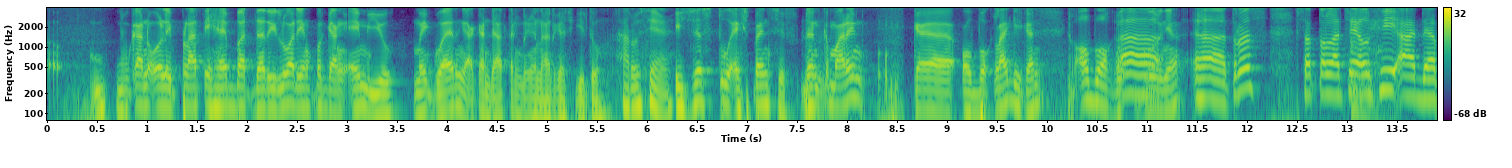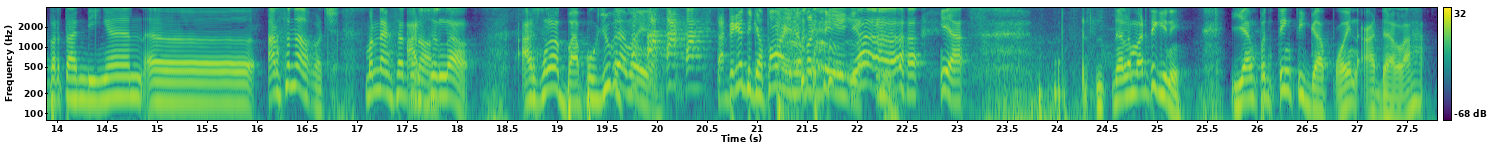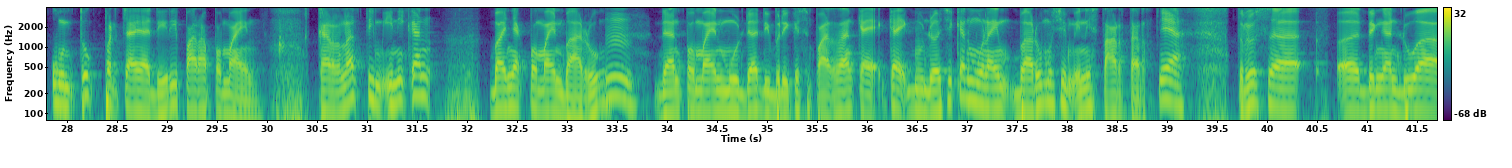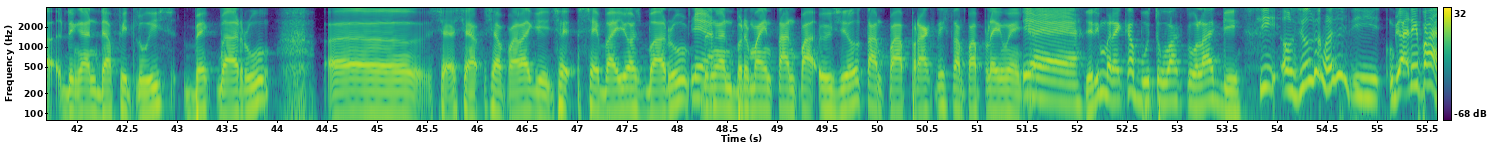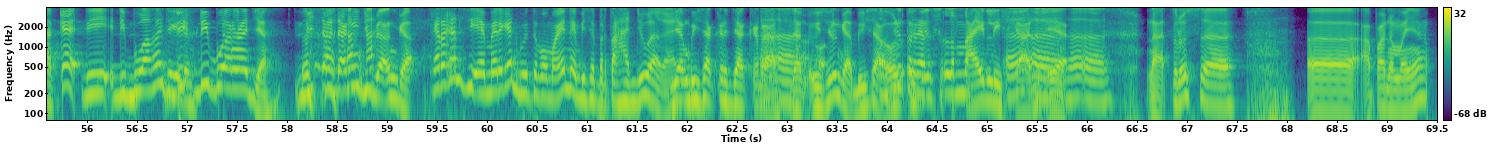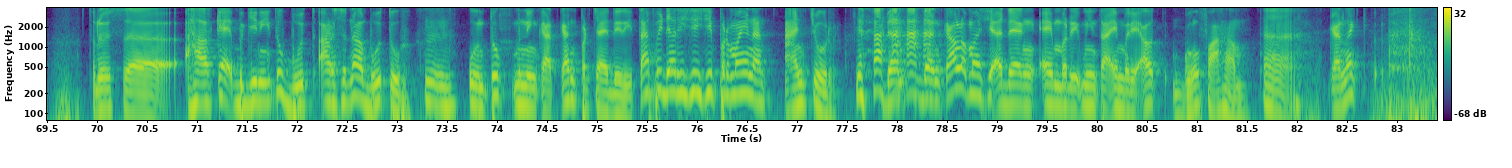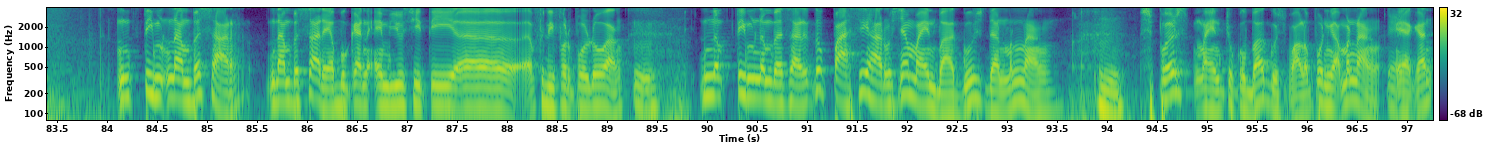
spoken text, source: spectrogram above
bukan oleh pelatih hebat dari luar yang pegang MU, Maguire nggak akan datang dengan harga segitu. Harusnya. It's just too expensive. Dan kemarin ke obok lagi kan? Ke Obok. Go- golnya. eh, terus setelah Chelsea ada pertandingan eh, Arsenal coach. Menang 1-0. Arsenal, Arsenal bapuk juga mainnya. Tapi kan tiga poin yang penting. ya. Iya. Dalam arti gini, yang penting tiga poin adalah untuk percaya diri para pemain. Karena tim ini kan banyak pemain baru dan pemain muda diberi kesempatan kayak kayak Gundosi kan mulai baru musim ini starter. Iya. Terus eh, eh, dengan dua dengan David Luiz back baru eh si- siapa, siapa lagi Se- Ceballos baru Iya. dengan bermain tanpa Özil, tanpa praktis, tanpa playmaker. Iya, iya, iya. Jadi mereka butuh waktu lagi. Si Ozil tuh ke mana sih di Nggak dipakai. di dibuang aja Di- gitu. dibuang aja. Dicadangin juga enggak. Karena kan si Emery kan butuh pemain yang bisa bertahan juga kan. Yang bisa kerja keras Ah, dan Özil nggak bisa. Lemes. stylish kan. Ah, ah, iya. ah, ah. Nah terus eh, eh, apa namanya? Terus eh, hal kayak begini itu but Arsenal butuh untuk meningkatkan percaya diri. Tapi dari sisi permainan hancur. Dan dan kalau masih ada yang Emery minta Emery out, gue paham. Ah. Karena tim enam besar, enam besar ya, bukan MU City, eh, Liverpool doang. Enam- tim enam besar itu pasti harusnya main bagus dan menang. Spurs main cukup bagus walaupun nggak menang, Iya. ya kan?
